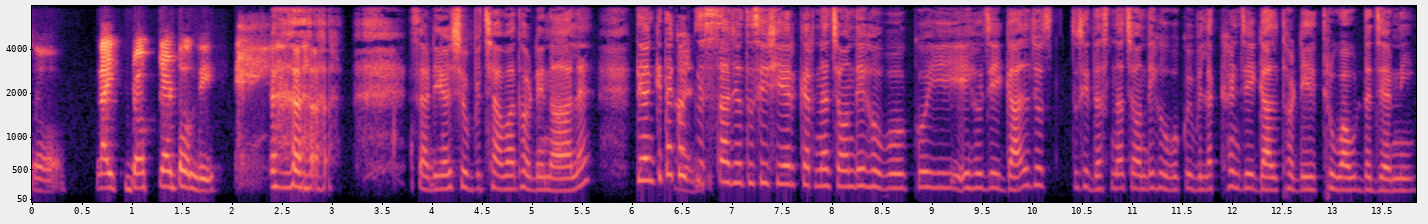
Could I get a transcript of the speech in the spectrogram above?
so like doctor ਢੋਲੀ ਸਾਡੀਆਂ ਸ਼ੁਭ ਇੱਛਾਵਾਂ ਤੁਹਾਡੇ ਨਾਲ ਹੈ। ਤੇ ਅੰਕਿਤਾ ਕੋਈ। ਕਿੱਸਾ ਜੋ ਤੁਸੀਂ ਸ਼ੇਅਰ ਕਰਨਾ ਚਾਹੁੰਦੇ ਹੋਵੋ ਕੋਈ ਇਹੋ ਜਿਹੀ ਗੱਲ ਜੋ ਤੁਸੀਂ ਦੱਸਣਾ ਚਾਹੁੰਦੇ ਹੋਵੋ ਕੋਈ ਵਿਲੱਖਣ ਜਿਹੀ ਗੱਲ ਤੁਹਾਡੇ ਥਰੂ ਆਊਟ ਦਾ ਜਰਨੀ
